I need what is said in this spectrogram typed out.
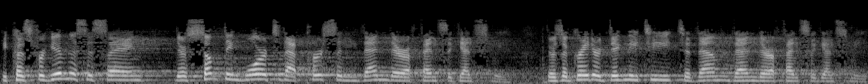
Because forgiveness is saying there's something more to that person than their offense against me. There's a greater dignity to them than their offense against me.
